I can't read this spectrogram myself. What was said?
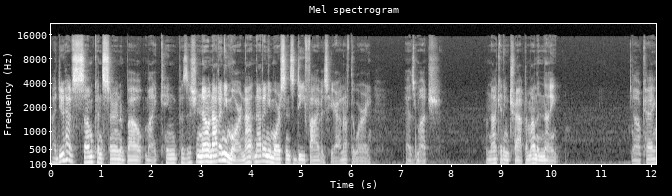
I do have some concern about my king position. No, not anymore. Not not anymore since d5 is here. I don't have to worry as much. I'm not getting trapped. I'm on the knight. Okay.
